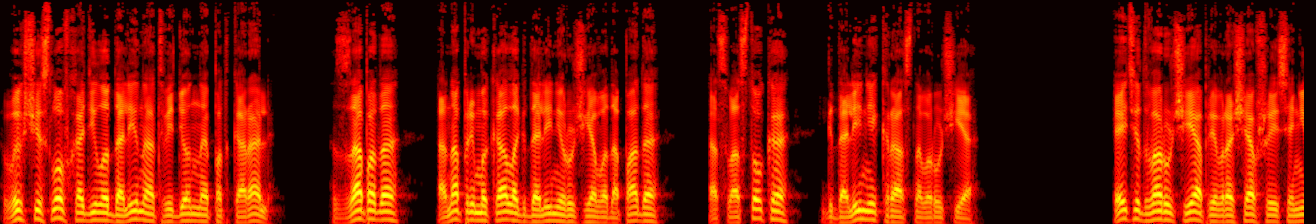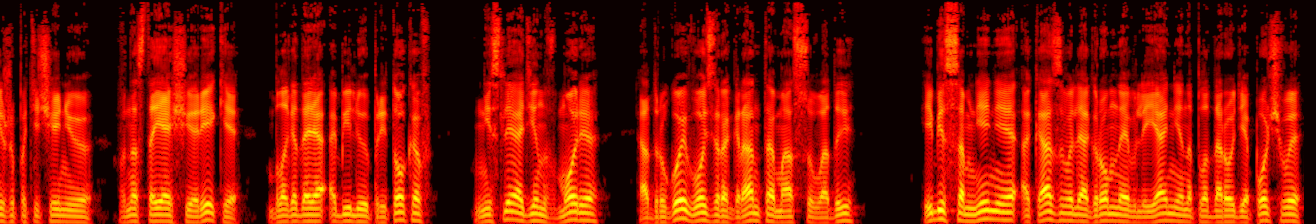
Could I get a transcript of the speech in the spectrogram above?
В их число входила долина, отведенная под Кораль. С запада она примыкала к долине ручья водопада, а с востока — к долине Красного ручья. Эти два ручья, превращавшиеся ниже по течению в настоящие реки, благодаря обилию притоков, несли один в море, а другой в озеро Гранта массу воды и, без сомнения, оказывали огромное влияние на плодородие почвы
